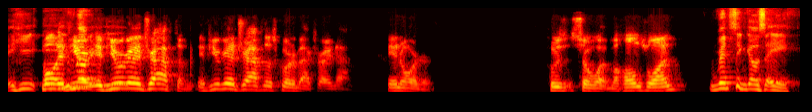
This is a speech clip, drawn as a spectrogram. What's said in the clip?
He well, if you are if you were going to draft them, if you're going to draft those quarterbacks right now in order, who's so what? Mahomes won. Winston goes eighth.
